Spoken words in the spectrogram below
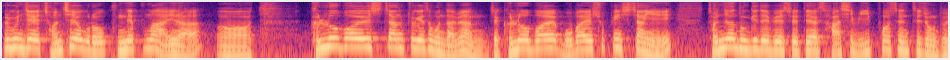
그리고 이제 전체적으로 국내뿐만 아니라 어, 글로벌 시장 쪽에서 본다면 이제 글로벌 모바일 쇼핑 시장이 전년 동기 대비했을 때 약 42% 정도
